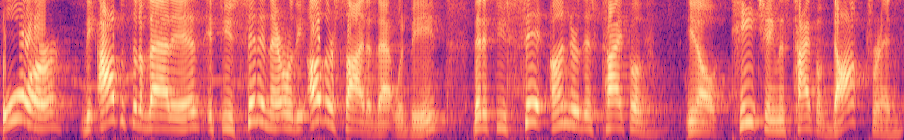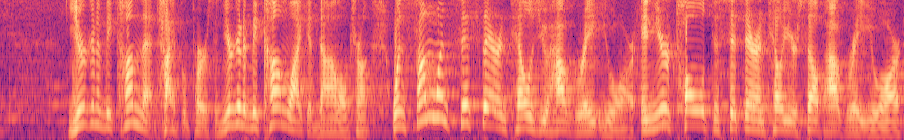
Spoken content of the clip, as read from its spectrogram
Or the opposite of that is if you sit in there, or the other side of that would be that if you sit under this type of, you know, teaching, this type of doctrine, you're going to become that type of person. You're going to become like a Donald Trump. When someone sits there and tells you how great you are, and you're told to sit there and tell yourself how great you are,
